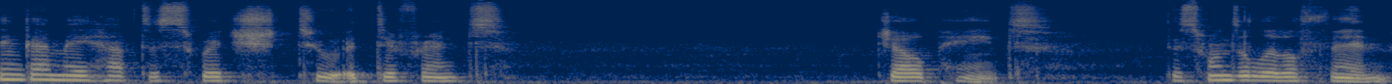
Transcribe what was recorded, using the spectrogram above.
Think I may have to switch to a different gel paint. This one's a little thin.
